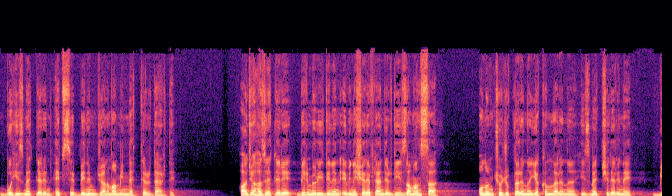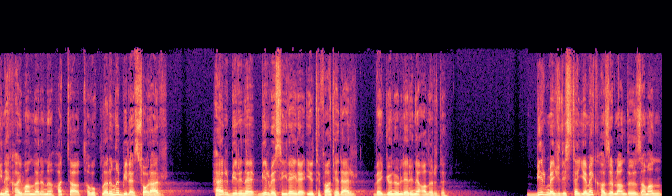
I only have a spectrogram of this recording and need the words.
bu hizmetlerin hepsi benim canıma minnettir derdi. Hacı Hazretleri bir müridinin evini şereflendirdiği zamansa, onun çocuklarını, yakınlarını, hizmetçilerini, binek hayvanlarını hatta tavuklarını bile sorar, her birine bir vesileyle irtifat eder ve gönüllerini alırdı. Bir mecliste yemek hazırlandığı zaman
